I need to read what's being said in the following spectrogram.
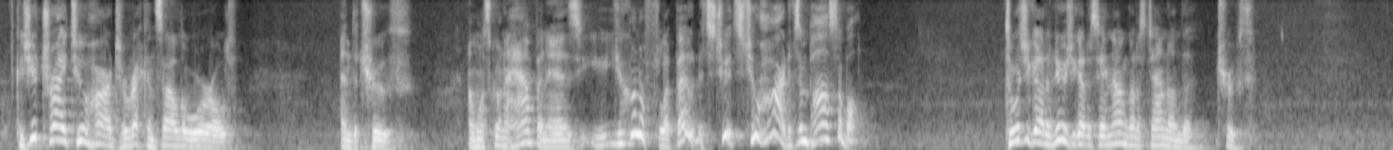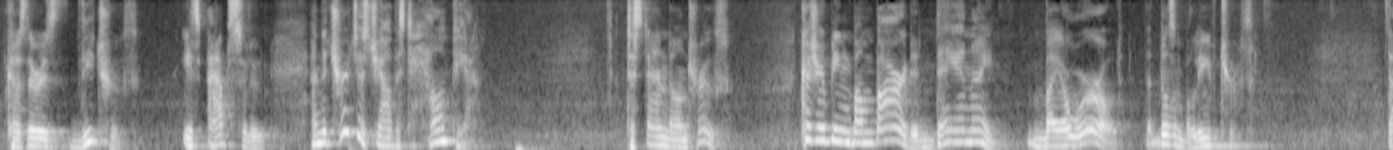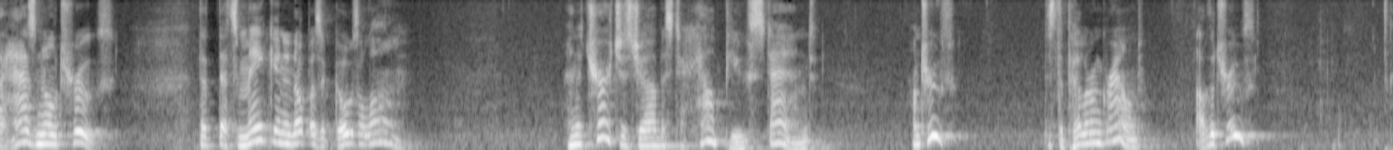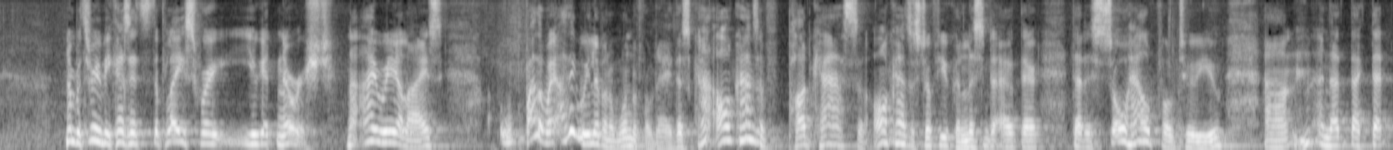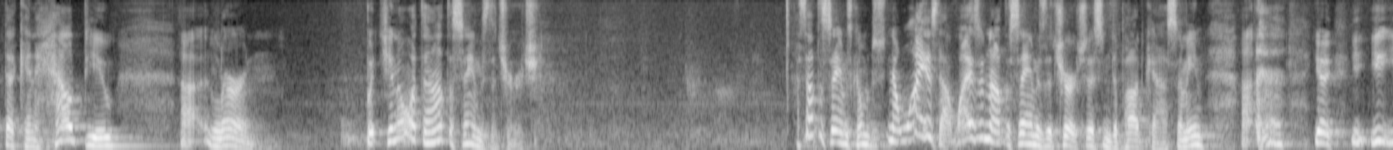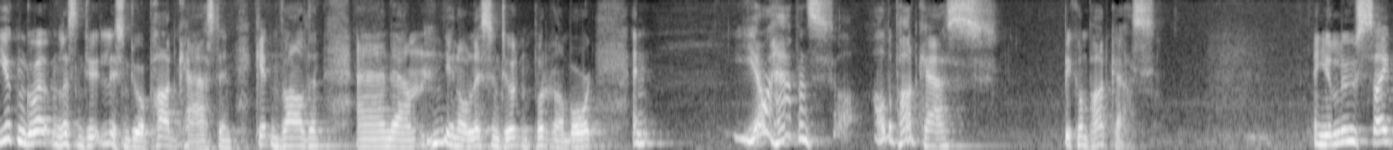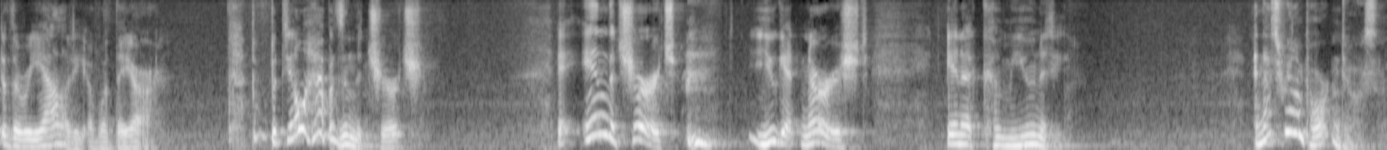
Because you try too hard to reconcile the world and the truth. And what's going to happen is you're going to flip out. It's too, it's too hard. It's impossible. So what you got to do is you got to say, now I'm going to stand on the truth." Because there is the truth. It's absolute. And the church's job is to help you to stand on truth. Because you're being bombarded day and night by a world that doesn't believe truth, that has no truth, that, that's making it up as it goes along. And the church's job is to help you stand on truth. It's the pillar and ground of the truth. Number three, because it's the place where you get nourished. Now, I realize, by the way, I think we live in a wonderful day. There's all kinds of podcasts and all kinds of stuff you can listen to out there that is so helpful to you um, and that, that, that, that can help you uh, learn. But you know what? They're not the same as the church. It's not the same as coming to now. Why is that? Why is it not the same as the church? listening to podcasts. I mean, uh, you know, you, you can go out and listen to listen to a podcast and get involved in, and um, you know, listen to it and put it on board. And you know what happens? All the podcasts become podcasts, and you lose sight of the reality of what they are. But, but you know what happens in the church? In the church, you get nourished in a community. And that's real important to us.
